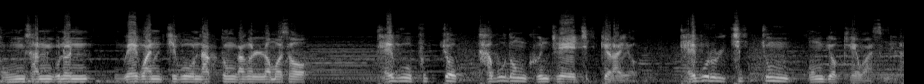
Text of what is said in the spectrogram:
공산군은 외관지구 낙동강을 넘어서 대구 북쪽 다부동 근처에 집결하여 대구를 집중 공격해 왔습니다.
